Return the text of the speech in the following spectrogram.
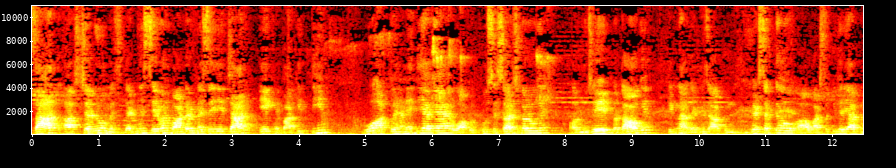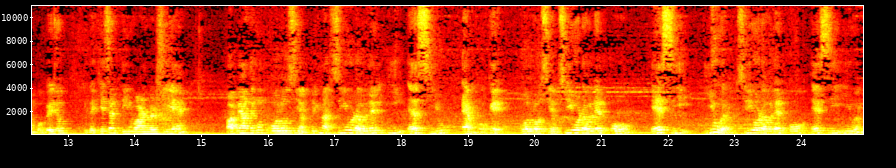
सात आश्चर्यों में से दैट मीन सेवन वंडर में से ये चार एक है, बाकी तीन वो आपको यहाँ नहीं दिया गया है, वो आप लोग खुद से सर्च करोगे और मुझे बताओगे, ठीक ना? दैट मीन आप भेज सकते हो व्हाट्सएप के ज़रिए आप उनको भेजो। कि देखिए सर, तीन वंडर्स ये हैं। आप यहाँ देखो कोलोसियम, ठीक ना? C O double L E S U M okay Colosseum C O double L O S U M C O double L O S U M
